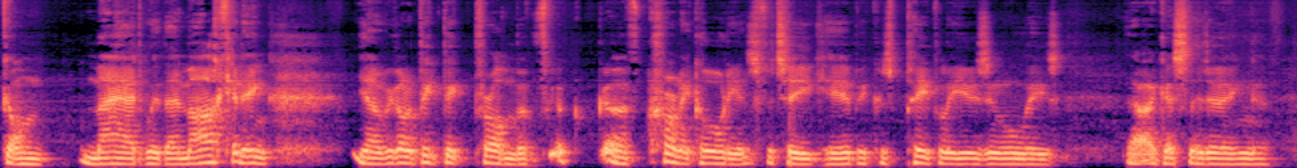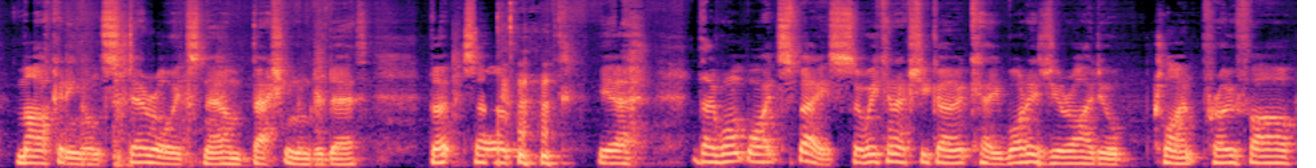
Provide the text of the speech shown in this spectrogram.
gone mad with their marketing. You know, we've got a big, big problem of, of chronic audience fatigue here because people are using all these. Uh, I guess they're doing uh, marketing on steroids now and bashing them to death. But um, yeah, they want white space. So we can actually go, okay, what is your ideal client profile?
